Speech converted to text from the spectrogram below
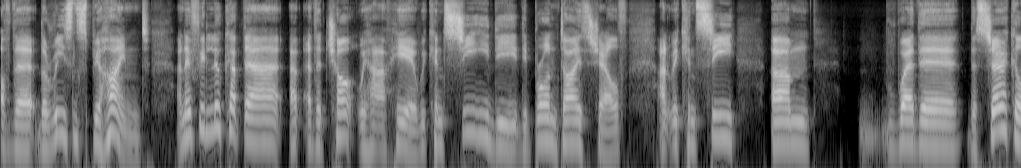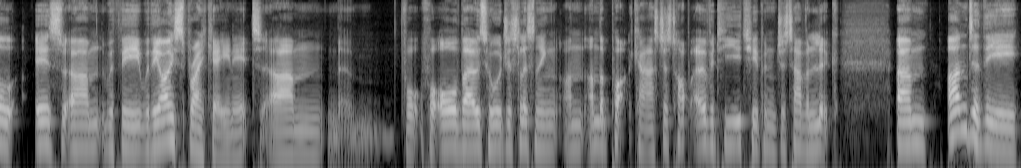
of the, the reasons behind. And if we look at the at the chart we have here, we can see the the Brunt ice shelf, and we can see um, where the the circle is um, with the with the icebreaker in it. Um, for for all those who are just listening on on the podcast, just hop over to YouTube and just have a look. Um, under the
